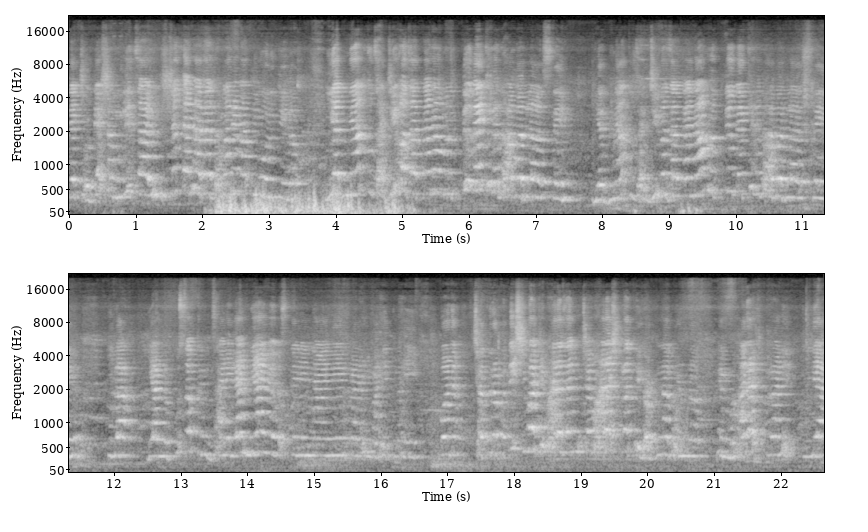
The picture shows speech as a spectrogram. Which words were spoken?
त्या छोट्याशा मुलीचं आयुष्य त्या नराधमाने माती मोल केलं यज्ञात तुझा जीव जाताना मृत्यू देखील घाबरला असेल यज्ञात तुझा जीव जाताना मृत्यू देखील घाबरला असेल तुला या नपुसक झालेल्या न्याय व्यवस्थेने न्याय मिळेल का नाही माहीत नाही पण छत्रपती शिवाजी महाराजांच्या महाराष्ट्रात ही घटना घडणं हे महाराष्ट्राने इथल्या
